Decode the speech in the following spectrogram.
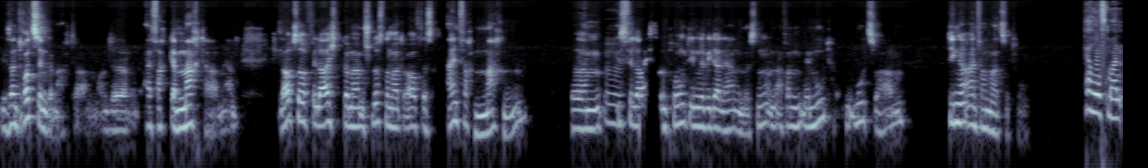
die es dann trotzdem gemacht haben und äh, einfach gemacht haben. Und ich glaube so, vielleicht können wir am Schluss nochmal drauf, das einfach machen ähm, mhm. ist vielleicht so ein Punkt, den wir wieder lernen müssen und einfach mehr Mut, Mut zu haben, Dinge einfach mal zu tun. Herr Hofmann,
